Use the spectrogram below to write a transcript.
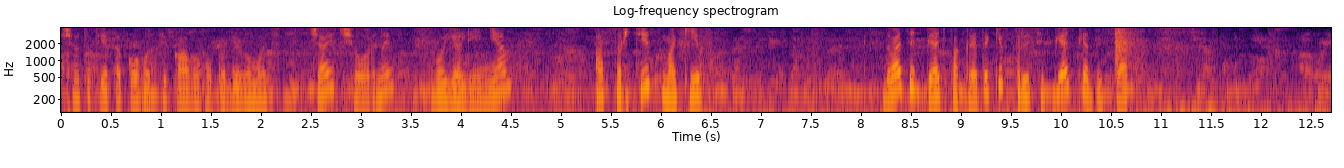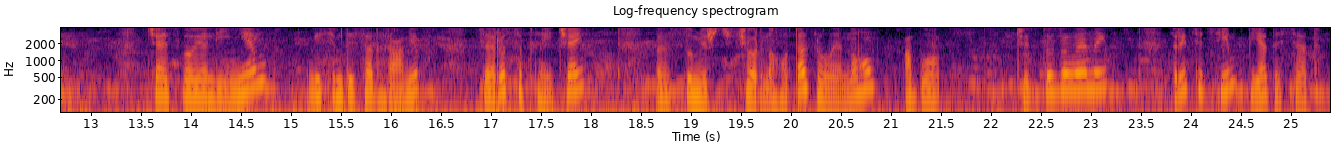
Що тут є такого цікавого? Подивимось. Чай чорний, своя лінія, асорті смаків. 25 пакетиків, 35,50. Чай своя лінія, 80 грамів. Це розсипний чай, е, суміш чорного та зеленого або чисто зелений 37,50.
